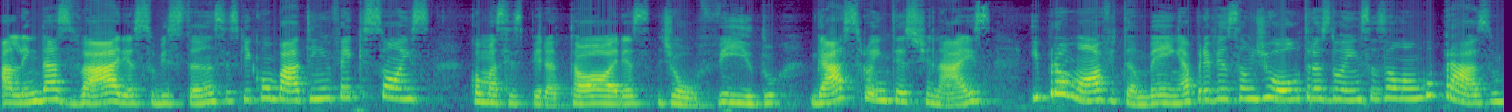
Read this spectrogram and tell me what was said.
além das várias substâncias que combatem infecções, como as respiratórias, de ouvido, gastrointestinais e promove também a prevenção de outras doenças a longo prazo.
